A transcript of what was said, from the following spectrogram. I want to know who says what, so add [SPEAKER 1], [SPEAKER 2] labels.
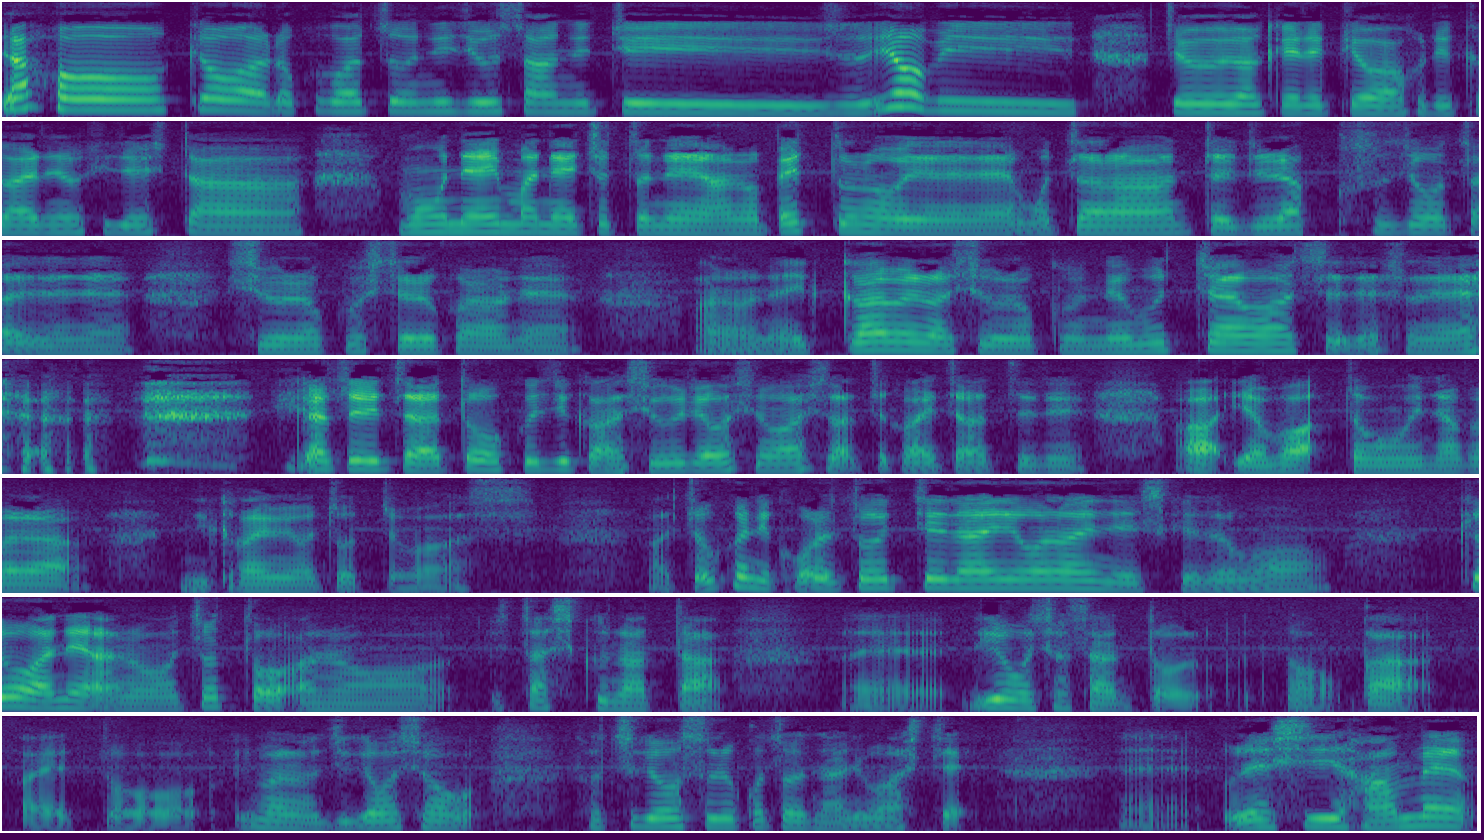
[SPEAKER 1] やっほー今日は6月23日水曜日というわけで今日は振り返りの日でした。もうね、今ね、ちょっとね、あの、ベッドの上でね、もうザラーンってリラックス状態でね、収録してるからね、あのね、1回目の収録眠っちゃいましてですね。気がついたらトーク時間終了しましたって書いてあってね、あ、やばと思いながら2回目を撮ってます。まあ、特にこれといって内容はないんですけども、今日はね、あの、ちょっと、あの、親しくなった、えー利用者さんとのが、えっ、と、今の事業所を卒業することになりまして、えー嬉しい反面、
